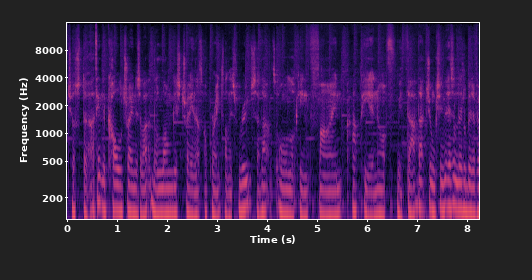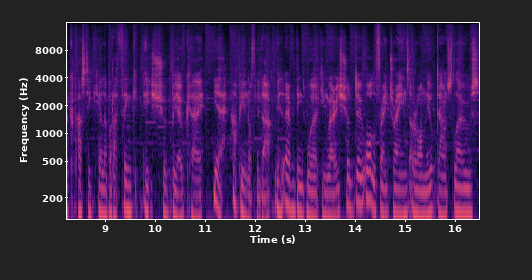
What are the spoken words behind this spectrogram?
Just uh, I think the coal train is about the longest train that operates on this route. So that's all looking fine. Happy enough with that. That junction is a little bit of a capacity killer, but I think it should be okay. Yeah, happy enough with that. Everything's working where it should do. All the freight trains are on the up-down slows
